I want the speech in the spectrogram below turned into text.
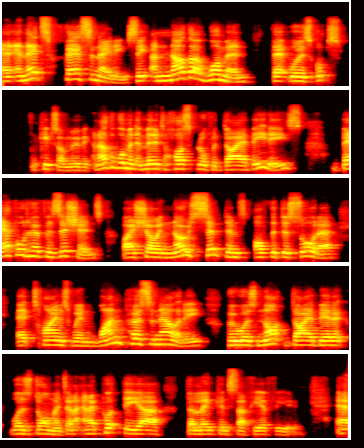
And, and that's fascinating. See, another woman that was, oops, it keeps on moving. Another woman admitted to hospital for diabetes baffled her physicians by showing no symptoms of the disorder at times when one personality who was not diabetic was dormant. And I, and I put the, uh, the link and stuff here for you. Uh,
